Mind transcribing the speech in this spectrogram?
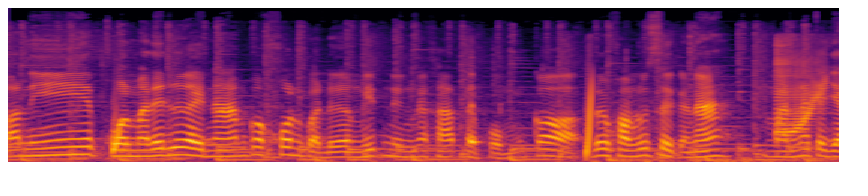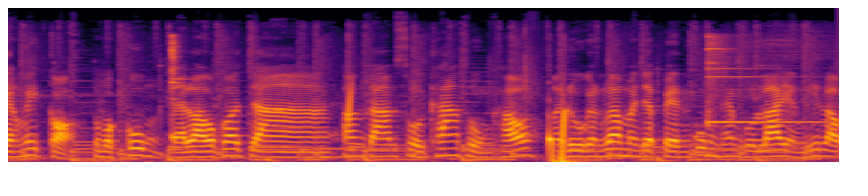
ตอนนี้คนมาเรื่อยๆ น้ำก็ข้นกว่าเดิมนิดนึงนะครับ แต่ผมก็ด้วยความรู้สึกนะ มันน่าจะยังไม่เกาะตัวกุ้ง แต่เราก็จะทำตามสูตรข้างถุงเขามาดูกันว่ามันจะเป็นกุ้งเทมปุระอย่างที่เรา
